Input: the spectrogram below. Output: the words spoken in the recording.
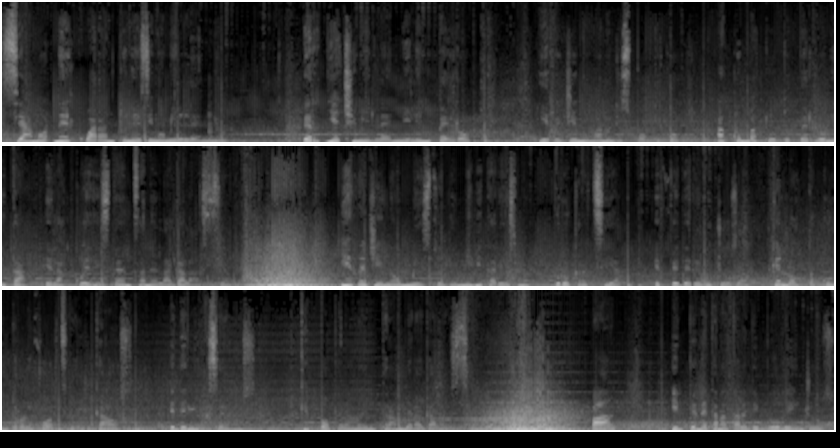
Siamo nel 41 millennio. Per dieci millenni l'impero, il regime umano dispotico, ha combattuto per l'unità e la coesistenza nella galassia. Il regime è un misto di militarismo, burocrazia e fede religiosa che lotta contro le forze del caos e degli Xenos che popolano entrambe la galassia. Baal, il pianeta natale dei Blood Angels,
